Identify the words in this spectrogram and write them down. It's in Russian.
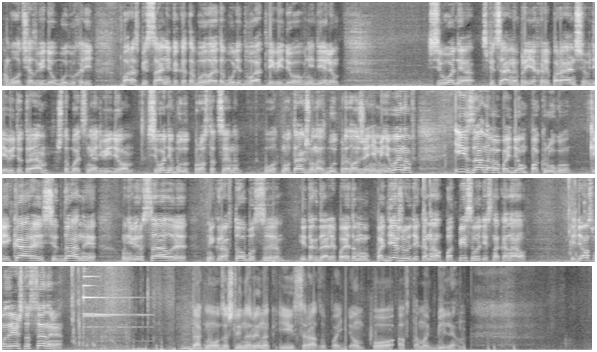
Вот, сейчас видео будет выходить по расписанию, как это было. Это будет 2-3 видео в неделю. Сегодня специально приехали пораньше, в 9 утра, чтобы отснять видео. Сегодня будут просто цены. Вот. Но также у нас будет продолжение минивенов. И заново пойдем по кругу. Кейкары, седаны, универсалы, микроавтобусы и так далее. Поэтому поддерживайте канал, подписывайтесь на канал. Идем смотреть, что с ценами. Так, ну вот зашли на рынок и сразу пойдем по автомобилям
